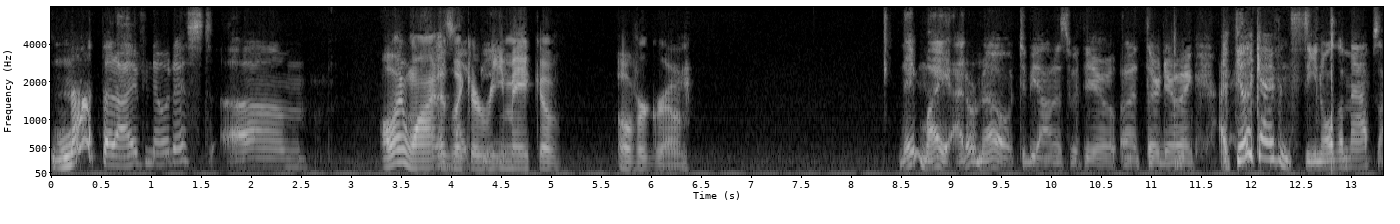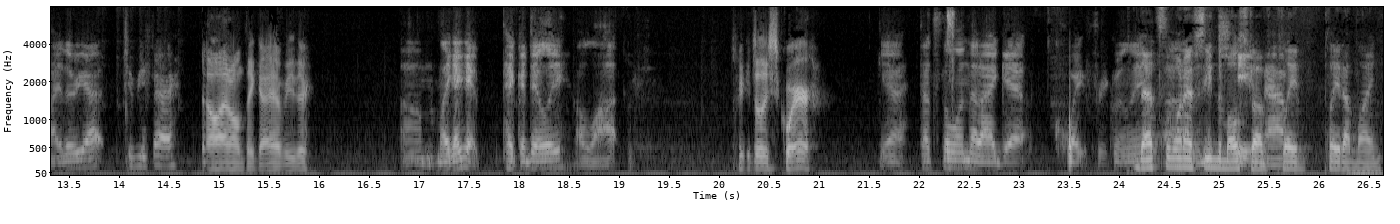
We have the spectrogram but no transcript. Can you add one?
Not that I've noticed. Um, All I want is like a be. remake of Overgrown. they might. I don't know, to be honest with you, what they're doing. I feel like I haven't seen all the maps either yet, to be fair. No, I don't think I have either. Um, like, I get Piccadilly a lot. Piccadilly Square. Yeah, that's the one that I get quite frequently. That's the one Um, I've and seen the most of map. played played online.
